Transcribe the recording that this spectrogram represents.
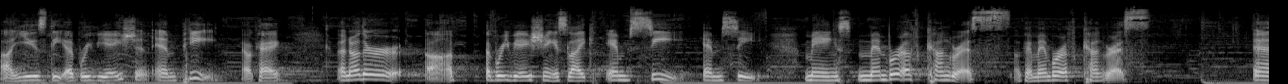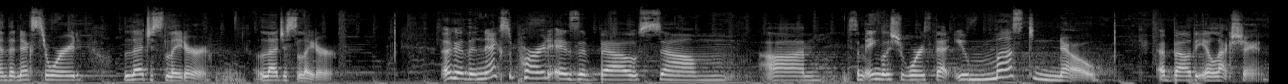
uh, use the abbreviation MP, okay? Another uh, abbreviation is like MC. MC means member of Congress, okay? Member of Congress. And the next word, legislator, legislator. Okay, the next part is about some um, some English words that you must know about the election.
